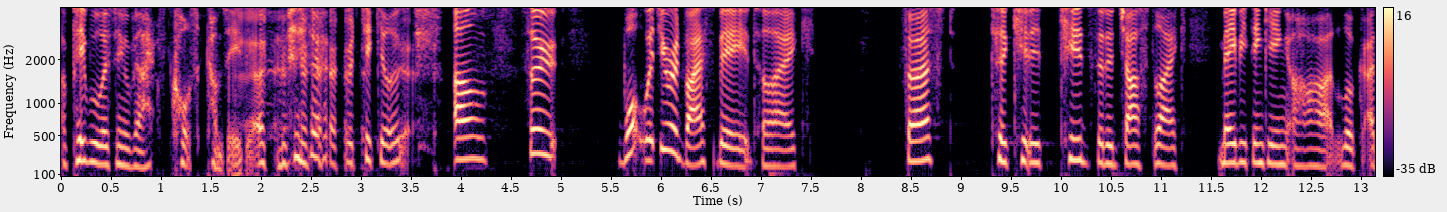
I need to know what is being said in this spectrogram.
Uh, People listening will be like, of course it comes easy. Ridiculous. Um, so, what would your advice be to like, first to kid, kids that are just like maybe thinking, oh, look, I,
